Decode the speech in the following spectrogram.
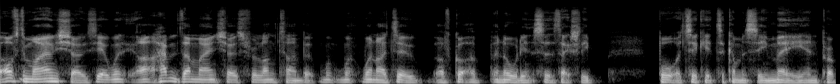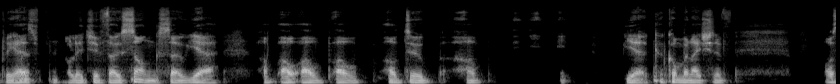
but often my own shows, yeah. When I haven't done my own shows for a long time, but w- when I do, I've got a, an audience that's actually bought a ticket to come and see me, and probably has knowledge of those songs. So yeah, I'll I'll I'll I'll, I'll do I'll yeah a combination of. I'll,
